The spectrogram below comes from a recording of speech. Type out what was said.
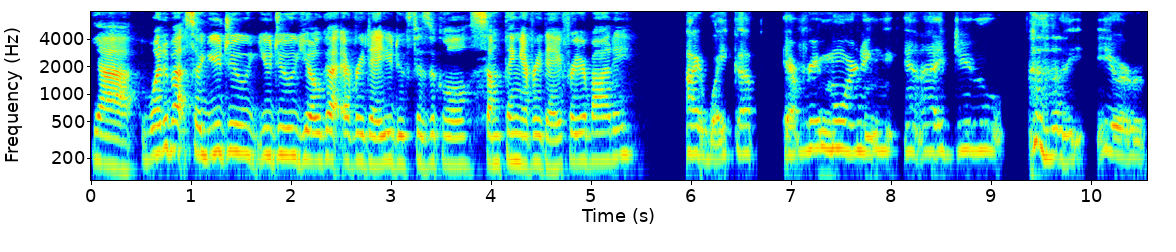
Yeah. What about so you do you do yoga every day? You do physical something every day for your body? I wake up every morning and I do your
